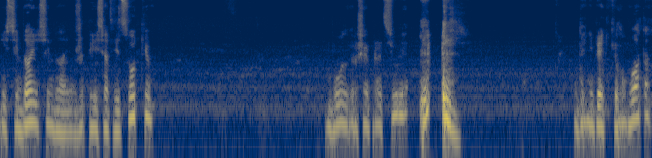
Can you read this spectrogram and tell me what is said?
І сідає, сідає. Вже 50%. Бойлер ще працює. 1,5 кВт.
